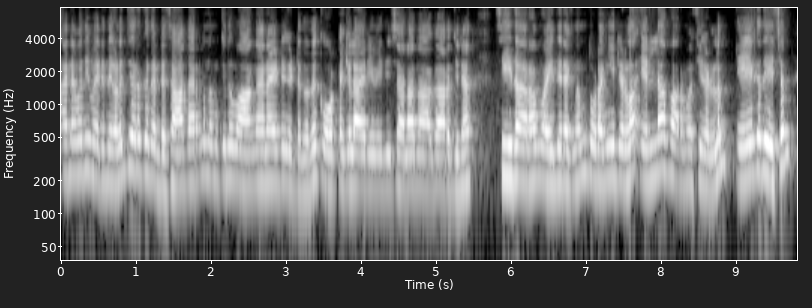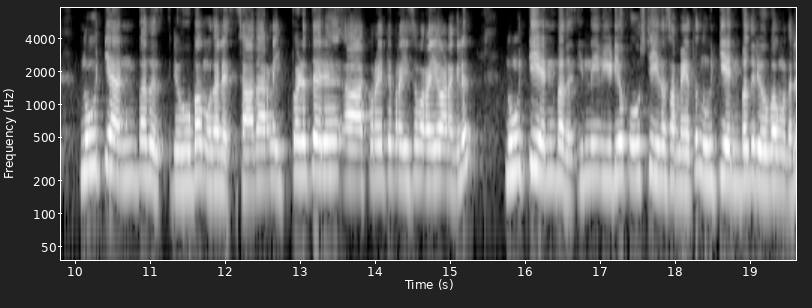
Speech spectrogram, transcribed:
അനവധി മരുന്നുകളും ചേർക്കുന്നുണ്ട്. സാധാരണ നമുക്കിത് വാങ്ങാനായിട്ട് കിട്ടുന്നത് കോട്ടയ്ക്കൽ ആര്യവേദിശാല നാഗാർജുന സീതാറാം വൈദ്യരത്നം തുടങ്ങിയിട്ടുള്ള എല്ലാ ഫാർമസികളിലും ഏകദേശം നൂറ്റി അൻപത് രൂപ മുതൽ സാധാരണ ഇപ്പോഴത്തെ ഒരു ആക്യുറേറ്റ് പ്രൈസ് പറയുവാണെങ്കിൽ നൂറ്റി എൺപത് ഇന്ന് ഈ വീഡിയോ പോസ്റ്റ് ചെയ്യുന്ന സമയത്ത് നൂറ്റി എൺപത് രൂപ മുതൽ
